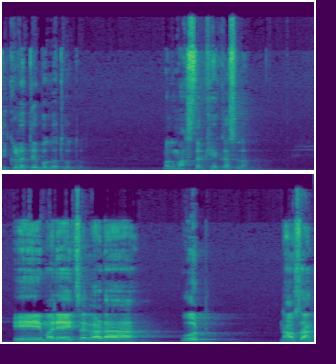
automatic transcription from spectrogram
तिकडं ते बघत होतं. मग मास्तर खेकसला ए मर्यायचा गाडा उठ नाव सांग.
